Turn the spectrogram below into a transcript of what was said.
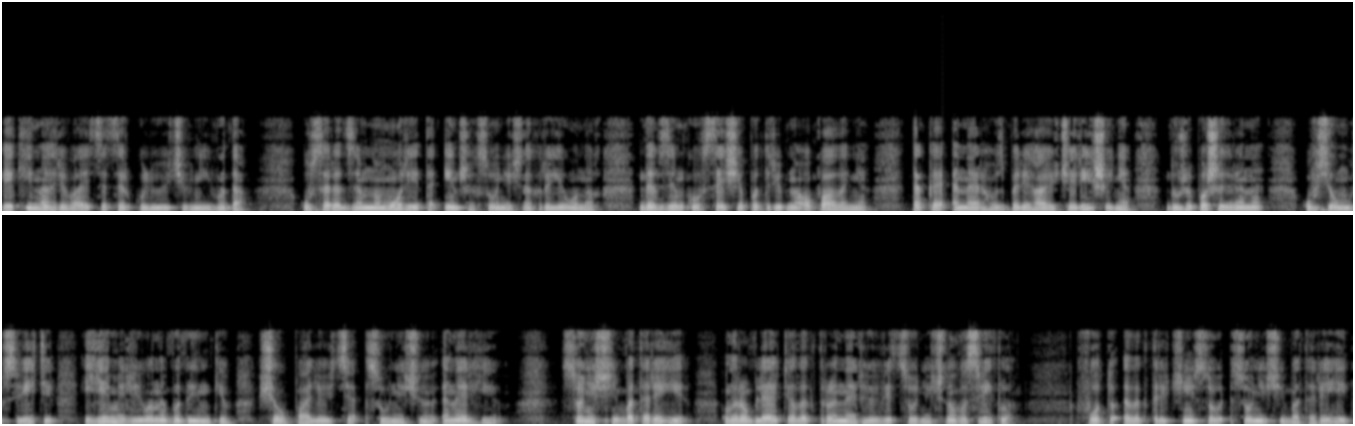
в якій нагрівається циркулюючи в ній вода. У Середземномор'ї та інших сонячних регіонах, де взимку все ще потрібно опалення, таке енергозберігаюче рішення дуже поширене. У всьому світі є мільйони будинків, що опалюються сонячною енергією. Сонячні батареї виробляють електроенергію від сонячного світла. Фотоелектричні сонячні батареї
